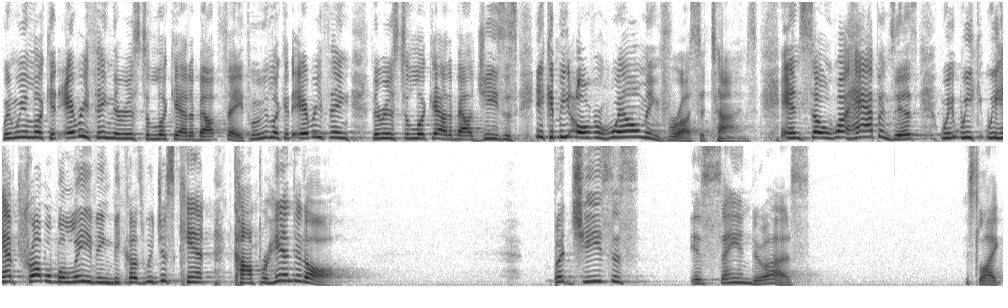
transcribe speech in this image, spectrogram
When we look at everything there is to look at about faith, when we look at everything there is to look at about Jesus, it can be overwhelming for us at times. And so what happens is we, we, we have trouble believing because we just can't comprehend it all. But Jesus is saying to us, it's like,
